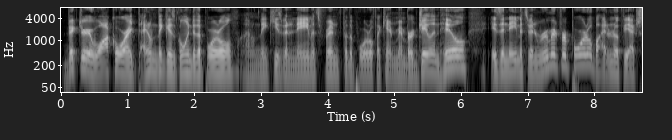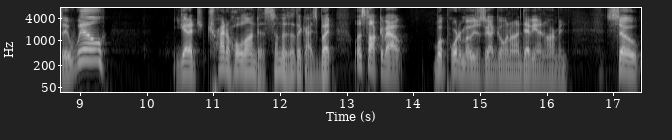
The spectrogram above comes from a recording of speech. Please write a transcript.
Victor Iwuakor, I, I don't think is going to the portal. I don't think he's been a name that's been for the portal, if I can't remember. Jalen Hill is a name that's been rumored for portal, but I don't know if he actually will. You got to try to hold on to some of those other guys. But let's talk about what Porter Moser's got going on, De'Vion Harmon. So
